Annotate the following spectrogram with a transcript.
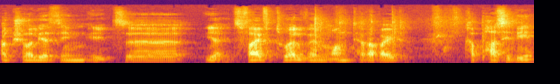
actually I think it's uh, yeah it's 512 and 1 terabyte capacity.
